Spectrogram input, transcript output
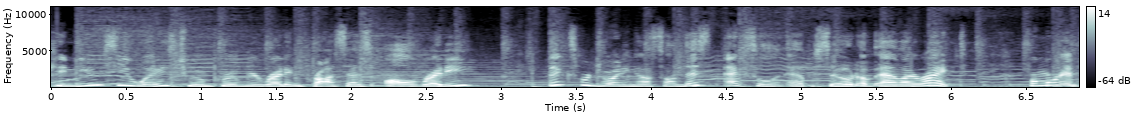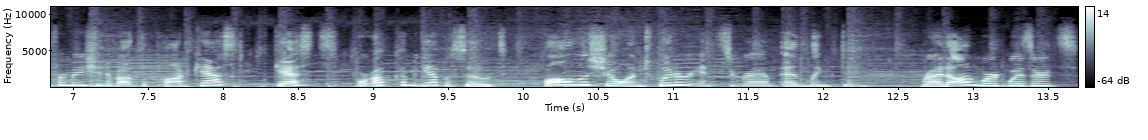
Can you see ways to improve your writing process already? Thanks for joining us on this excellent episode of Am I Write? For more information about the podcast, guests, or upcoming episodes, follow the show on Twitter, Instagram, and LinkedIn. Right on, Word Wizards!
